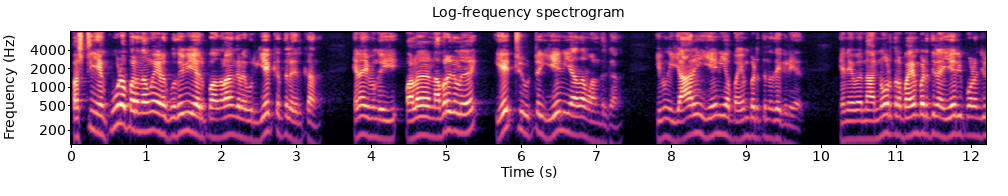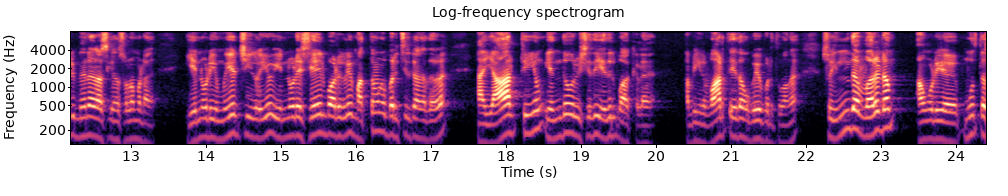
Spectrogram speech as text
ஃபஸ்ட்டு என் கூட பிறந்தவங்க எனக்கு உதவியாக இருப்பாங்களாங்கிற ஒரு இயக்கத்தில் இருக்காங்க. ஏன்னா இவங்க பல நபர்களை ஏற்றிவிட்ட ஏனியாக தான் வாழ்ந்திருக்காங்க. இவங்க யாரையும் ஏனியாக பயன்படுத்தினதே கிடையாது. என்னை நான் இன்னொருத்தனை பயன்படுத்தி நான் ஏறி போனேன்னு சொல்லி மிதனராசிக்காரங்க சொல்ல மாட்டாங்க. என்னுடைய முயற்சிகளையோ என்னுடைய செயல்பாடுகளையோ மற்றவங்க பறிச்சிருக்காங்க தவிர நான் யார்கிட்டையும் எந்த ஒரு விஷயத்தையும் எதிர்பார்க்கலை அப்படிங்கிற வார்த்தையை தான் உபயோகப்படுத்துவாங்க. ஸோ இந்த வருடம் அவங்களுடைய மூத்த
